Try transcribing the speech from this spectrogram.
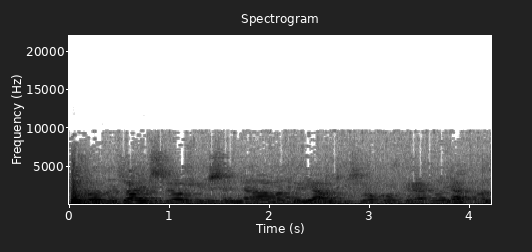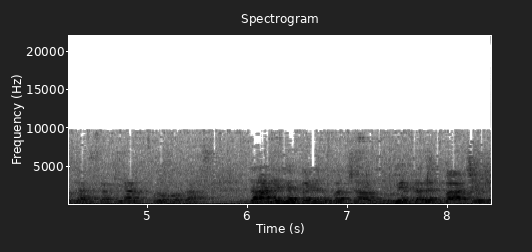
Це означає, що збільшення матеріалу пішло конкретно, як в процесах, як в проводах. Далі не передбачався. Ми передбачили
